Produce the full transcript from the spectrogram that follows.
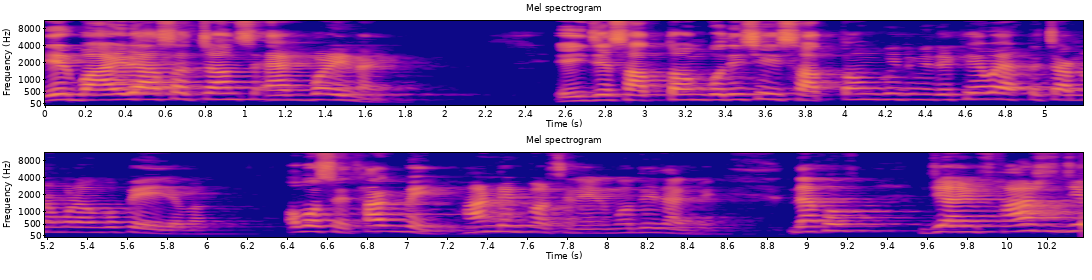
এর বাইরে আসার চান্স একবারই নাই। এই যে সাতটা অঙ্ক দিয়েছে, এই সাতটা অঙ্কই তুমি দেখে যাবে, একটা চার নম্বর অঙ্ক পেয়ে যাবা। অবশ্যই থাকবেই হান্ড্রেড পার্সেন্ট এর মধ্যেই থাকবে। দেখো যে আমি ফার্স্ট যে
